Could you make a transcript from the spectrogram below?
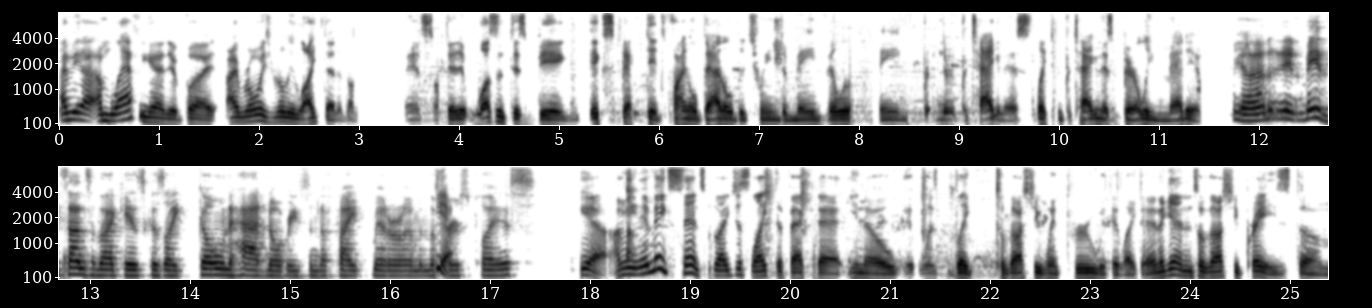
I mean I'm laughing at it, but I've always really liked that about and stuff that it wasn't this big expected final battle between the main villain main the protagonist. Like the protagonist barely met him. Yeah, and it made sense in that case because like Gon had no reason to fight Meruem in the Yeah. first place. Yeah, I mean, it makes sense, but I just like the fact that you know it was like Togashi went through with it like that. And again, Togashi praised um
